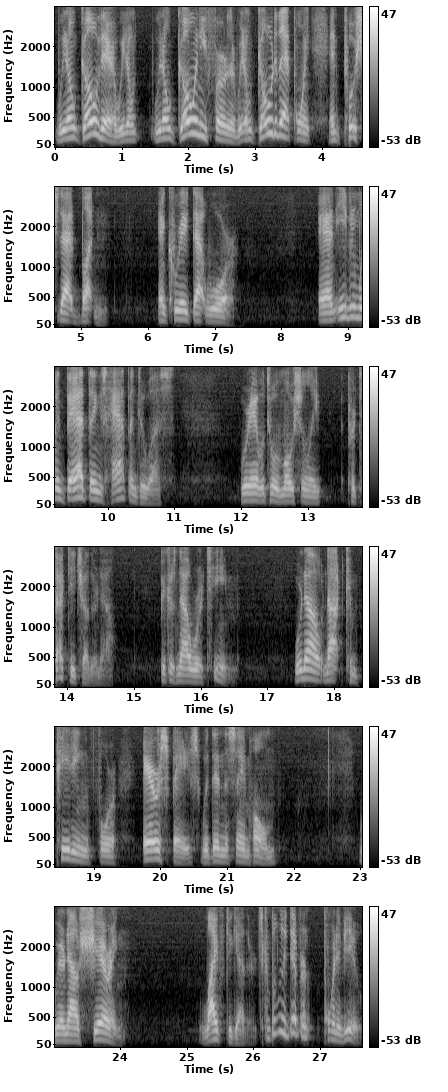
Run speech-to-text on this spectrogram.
we don't go there. We don't we don't go any further. We don't go to that point and push that button and create that war. And even when bad things happen to us, we're able to emotionally protect each other now because now we're a team. We're now not competing for airspace within the same home. We're now sharing life together. It's a completely different point of view.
